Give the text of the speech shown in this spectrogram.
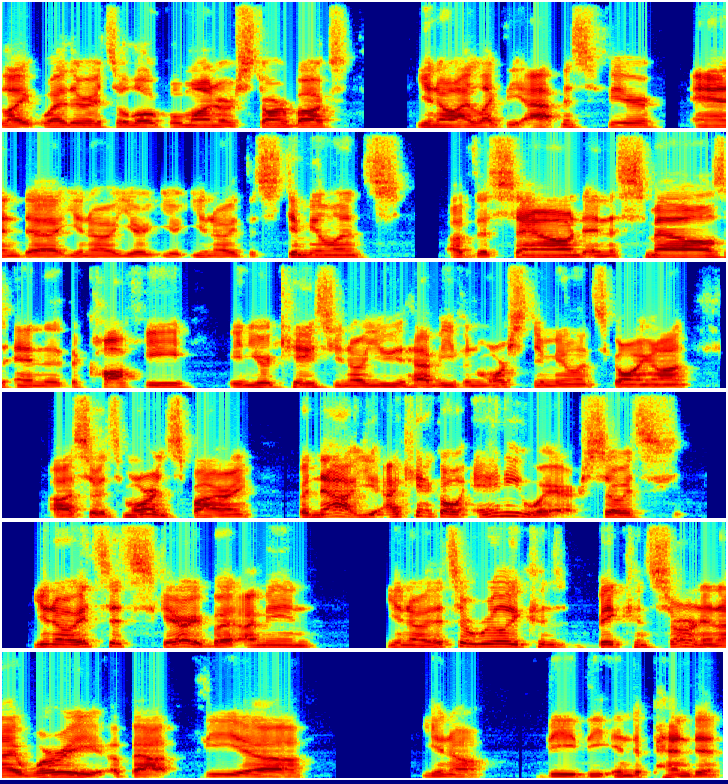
like whether it's a local one or Starbucks. You know, I like the atmosphere and uh, you know, your, your you know the stimulants of the sound and the smells and the, the coffee. In your case, you know, you have even more stimulants going on, uh, so it's more inspiring but now you, I can't go anywhere. So it's, you know, it's it's scary. But I mean, you know, it's a really con- big concern, and I worry about the, uh, you know, the the independent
